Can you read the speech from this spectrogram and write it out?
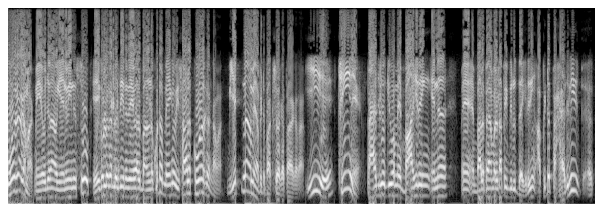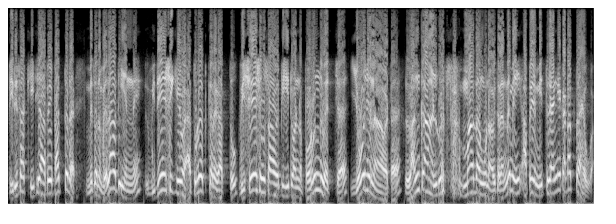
කෝරකමක්. මේ යෝජනාව ගෙන මිනිස්සු ඒගොල්ලෝ කරලා තියෙන දේවල් බලනකොට මේක විශාල කෝරකමක්. වියට්නාමය අපිට පක්ෂව කතා කරා. ඊයේ චීනය පැහැදිලිව කිව්වා මේ බාහිරින් එන මේ බලපෑම් වලට අපි විරුද්ධයි කියලා. ඉතින් අපිට පැහැදිලි පිරිසක් හිටියා අපේ පැත්තට. මෙතන වෙලා තියෙන්නේ විදේශිකයෝ ඇතුළත් කරගත්තු විශේෂ උසාවිය පිහිටවන්න පොරොන්දු වෙච්ච යෝජනාවට ලංකා ආණ්ඩුව සම්මාදන් වුණා විතර නෙමෙයි අපේ මිත්‍රයන්ගේ කටත් වැහුවා.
